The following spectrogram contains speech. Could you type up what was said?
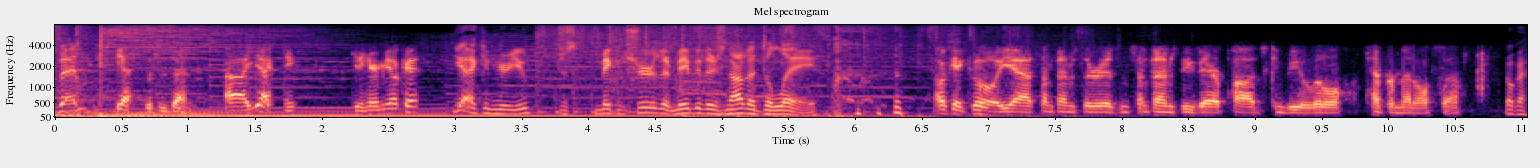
This Ben? Yes, this is Ben. Uh, yeah, can you, can you hear me okay? Yeah, I can hear you. Just making sure that maybe there's not a delay. okay, cool. Yeah, sometimes there is, and sometimes these AirPods can be a little temperamental. So. Okay.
